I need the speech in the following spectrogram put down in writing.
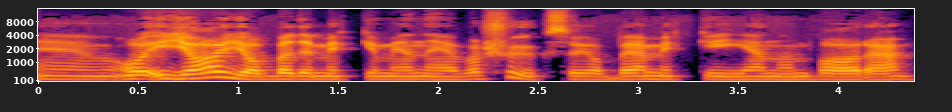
Eh, och jag jobbade mycket med när jag var sjuk så jobbade jag mycket genom bara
